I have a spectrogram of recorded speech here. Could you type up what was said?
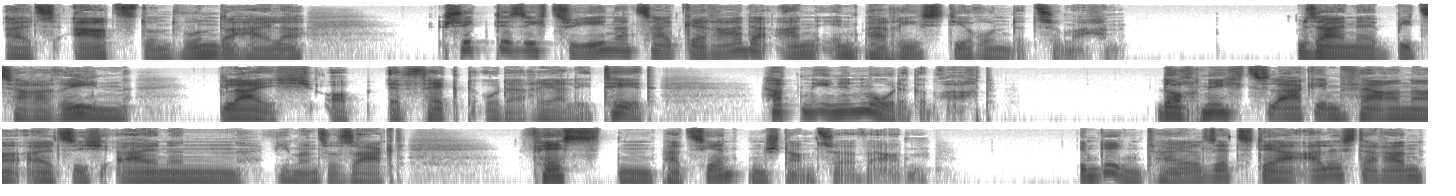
als Arzt und Wunderheiler, schickte sich zu jener Zeit gerade an, in Paris die Runde zu machen. Seine Bizarrerien, gleich ob Effekt oder Realität, hatten ihn in Mode gebracht. Doch nichts lag ihm ferner, als sich einen, wie man so sagt, festen Patientenstamm zu erwerben. Im Gegenteil setzte er alles daran,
